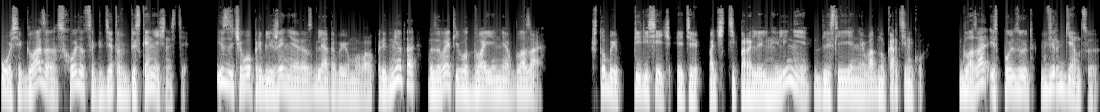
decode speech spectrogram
оси глаза сходятся где-то в бесконечности, из-за чего приближение разглядываемого предмета вызывает его двоение в глазах. Чтобы пересечь эти почти параллельные линии для слияния в одну картинку, глаза используют вергенцию,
